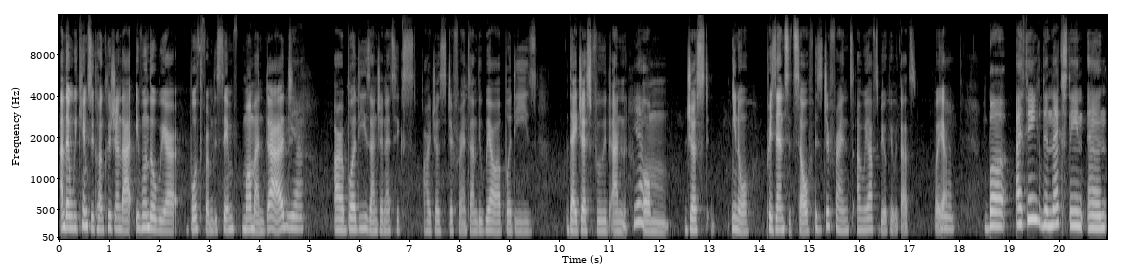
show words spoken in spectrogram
and then we came to the conclusion that even though we are both from the same mom and dad, Yeah. Our bodies and genetics are just different, and the way our bodies digest food and Yeah. um just you know presents itself is different, and we have to be okay with that. But yeah, Yeah. But I think the next thing, and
